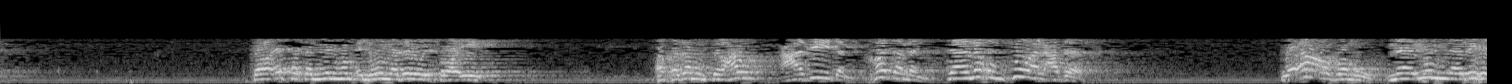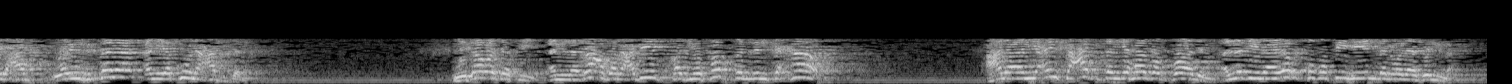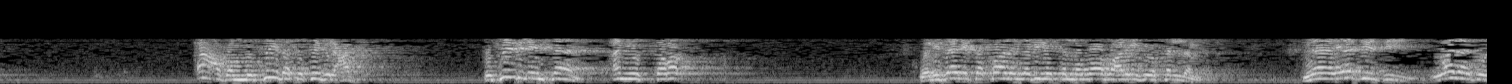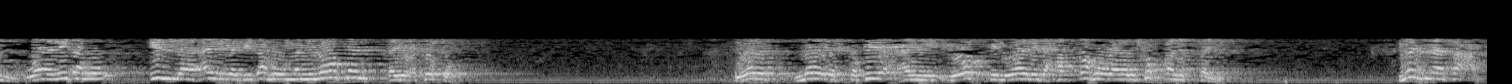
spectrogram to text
طائفة منهم اللي هم بنو إسرائيل. أخذهم فرعون عبيدا خدما سامهم سوء العذاب. وأعظم ما يمنى به العبد ويبتلى أن يكون عبدا. لدرجة أن بعض العبيد قد يفضل الانتحار. على أن يعيش عبدا لهذا الظالم الذي لا يرقب فيه إلا ولا ذمة. أعظم مصيبة تصيب العبد تصيب الإنسان أن يسترق ولذلك قال النبي صلى الله عليه وسلم لا يجزي ولد والده إلا أن يجده مملوكا فيعتقه. الولد لا يستطيع أن يوفي الوالد حقه ولو شق نصفين. مهما فعل.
